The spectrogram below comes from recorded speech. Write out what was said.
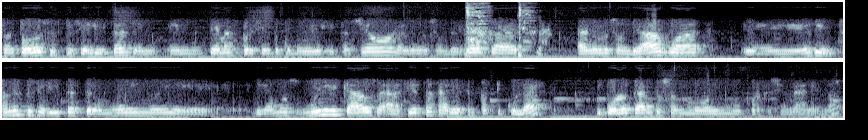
son todos especialistas en, en temas, por ejemplo, como de vegetación, algunos son de rocas, algunos son de agua, eh, en fin, son especialistas, pero muy, muy, eh, digamos, muy dedicados a ciertas áreas en particular y por lo tanto son muy, muy profesionales, ¿no?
